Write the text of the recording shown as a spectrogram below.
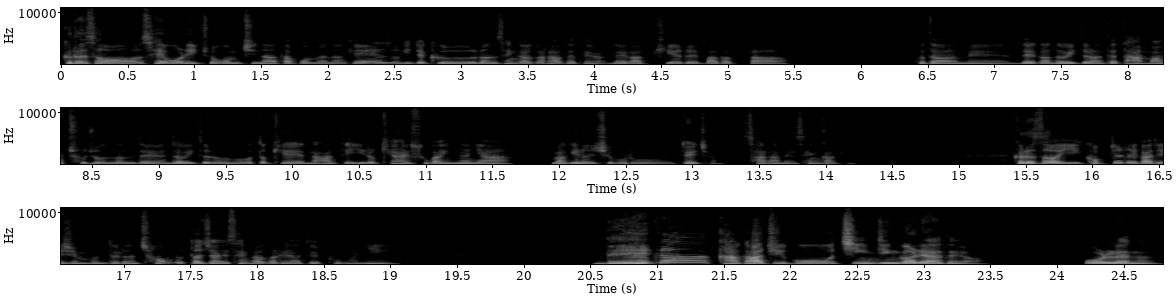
그래서 세월이 조금 지나다 보면은 계속 이제 그런 생각을 하게 돼요. 내가 피해를 받았다. 그 다음에 내가 너희들한테 다 맞춰줬는데 너희들은 어떻게 나한테 이렇게 할 수가 있느냐. 막 이런 식으로 되죠. 사람의 생각이. 그래서 이 겁제를 가지신 분들은 처음부터 잘 생각을 해야 될 부분이 내가 가가지고 찡찡거려야 돼요. 원래는.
